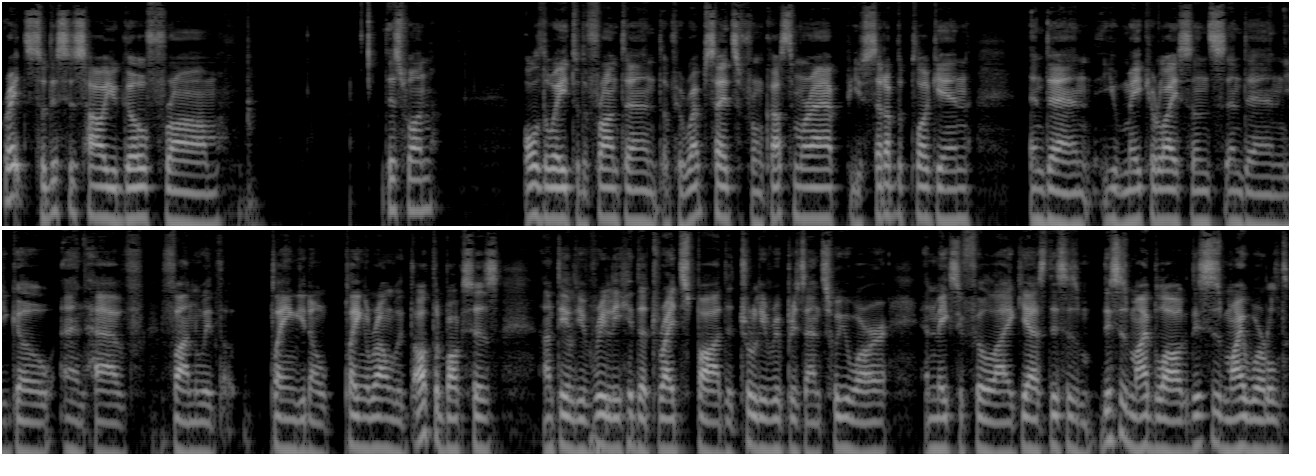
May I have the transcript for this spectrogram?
Right, so this is how you go from this one all the way to the front end of your website. So from customer app, you set up the plugin and then you make your license and then you go and have fun with playing, you know, playing around with author boxes until you've really hit that right spot that truly represents who you are and makes you feel like yes this is this is my blog this is my world.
